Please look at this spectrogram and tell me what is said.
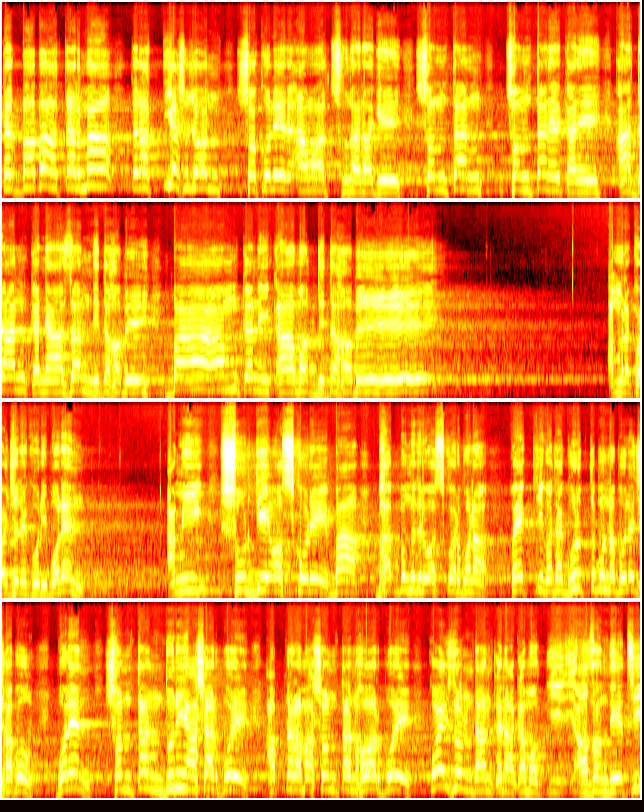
তার বাবা, তার মা, তার আত্মীয় স্বজন সকলের আওয়াজ শোনার আগে সন্তান, সন্তানের কানে আদান কানে আজান দিতে হবে, বাম কানে কামত দিতে হবে। আমরা কয়জনে করি বলেন? আমি সুর দিয়ে অস করে বা ভাবভঙ্গিদের অস করব না, কয়েকটি কথা গুরুত্বপূর্ণ বলে যাব। বলেন, সন্তান দুনিয়া আসার পরে, আপনার আমার সন্তান হওয়ার পরে কয়জন ডান কানে আকামত আজান দিয়েছি?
